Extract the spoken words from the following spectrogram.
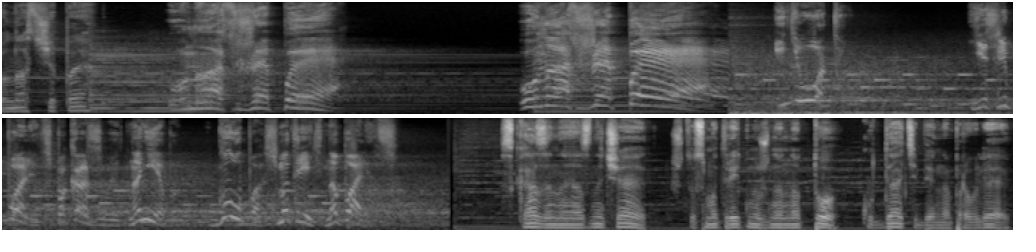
У нас ЧП. У нас ЖП! У нас ЖП! Идиоты! Если палец показывает на небо, глупо смотреть на палец. Сказанное означает, что смотреть нужно на то, куда тебя направляют,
